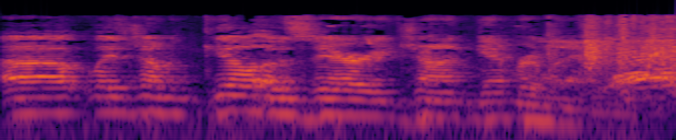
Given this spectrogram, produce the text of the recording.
Uh, ladies and gentlemen, Gil Ozeri, John Gemberling.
